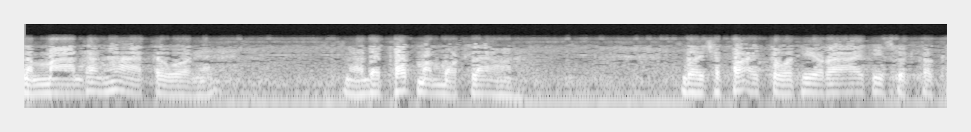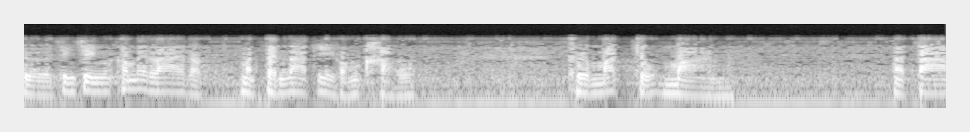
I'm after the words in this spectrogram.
นำมารทั้งห้าตัวเนี่ย นะได้พบมาหมดแล้ว โดยเฉพาะไอ้ตัวที่ร้ายที่สุดก็คือ จริง ๆ เขาไม่ร้ายหรอกมันเป็นหน้าที่ของเขา คือมัจจุมานนะตาม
